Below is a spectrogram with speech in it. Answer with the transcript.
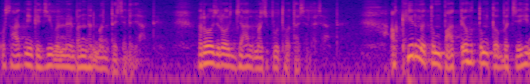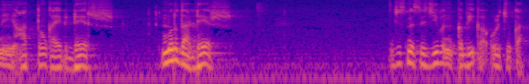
उस आदमी के जीवन में बंधन बनते चले जाते हैं। रोज रोज जाल मज़बूत होता चला जाता है। आखिर में तुम पाते हो, तुम तो बचे ही नहीं। आदतों का एक ढेर, मुर्दा ढेर, जिसमें से जीवन कभी का उड़ चुका।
